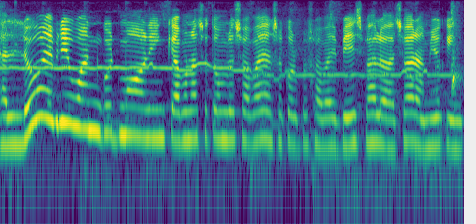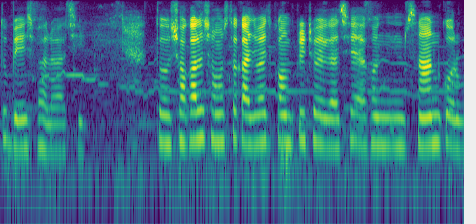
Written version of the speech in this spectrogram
হ্যালো এভরিওয়ান, গুড মর্নিং। কেমন আছো তোমরা সবাই? আশা করব সবাই বেশ ভালো আছো, আর আমিও কিন্তু বেশ ভালো আছি। তো সকালে সমস্ত কাজবাজ কমপ্লিট হয়ে গেছে, এখন স্নান করব।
